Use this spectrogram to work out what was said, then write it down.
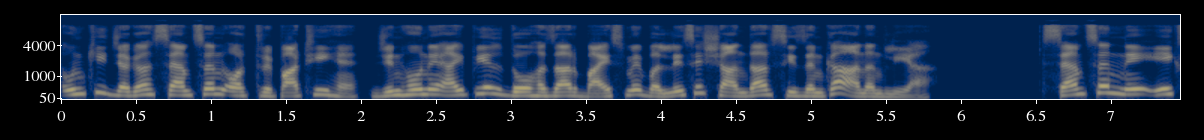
उनकी जगह सैमसन और त्रिपाठी हैं, जिन्होंने आईपीएल 2022 में बल्ले से शानदार सीज़न का आनंद लिया। सैमसन ने एक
